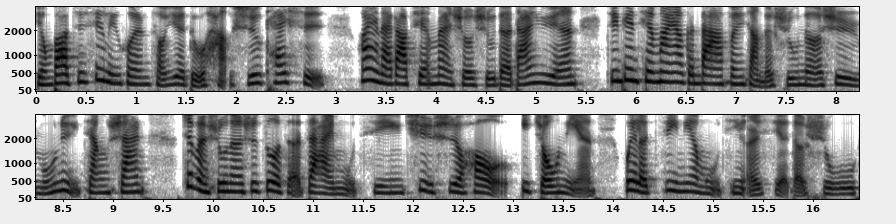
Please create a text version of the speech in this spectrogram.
拥抱知性灵魂，从阅读好书开始。欢迎来到千曼说书的单元。今天千曼要跟大家分享的书呢，是《母女江山》。这本书呢，是作者在母亲去世后一周年，为了纪念母亲而写的书。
